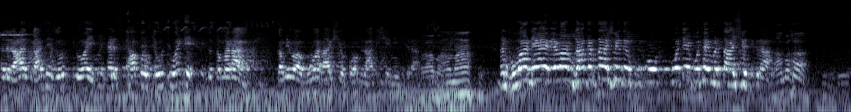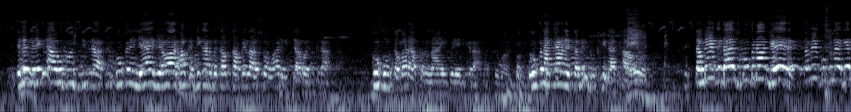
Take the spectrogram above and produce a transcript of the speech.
અને રાજ ગાદી જોતી હોય અને સ્થાપન જોતું હોય ને તો તમારા ગમે એવા ભુવા રાશિઓ કોમ લાગશે નહીં દીકરા અને ભુવા ન્યાય વ્યવહાર ઉધા કરતા હશે તો પોતે પોતે મરતા હશે દીકરા. એટલે દરેકને આવું કહું છું દીકરા કોકને ન્યાય વ્યવહાર હક અધિકાર બતાવતા પહેલા સો વાર વિચારો દીકરા. કોક તમારા પર ના આવી પડે દીકરા. કોકના કારણે તમે દુખી ના થાઓ. તમે કદાચ કોકના ઘેર તમે કોકના ઘેર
